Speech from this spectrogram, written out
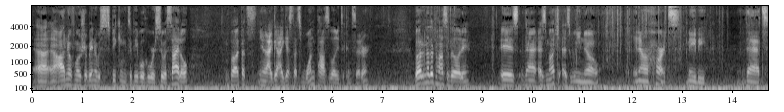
Uh, I don't know if Moshe Rabbeinu was speaking to people who were suicidal, but that's, you know, I, I guess that's one possibility to consider. But another possibility is that as much as we know in our hearts, maybe, that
